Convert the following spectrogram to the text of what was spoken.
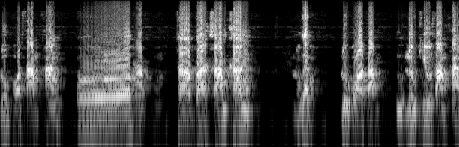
รูปหัวสามครั้งโอ้ครับผมถ้าปากสามครั้งลูกแล้หัววลูกหัวสามลูกคิ้วสามครั้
